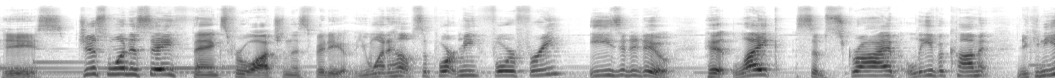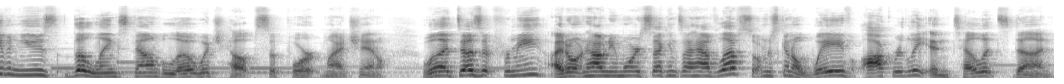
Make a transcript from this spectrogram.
Peace. Just want to say thanks for watching this video. You want to help support me for free? Easy to do. Hit like, subscribe, leave a comment, you can even use the links down below which helps support my channel. Well, that does it for me. I don't know how many more seconds I have left, so I'm just going to wave awkwardly until it's done.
